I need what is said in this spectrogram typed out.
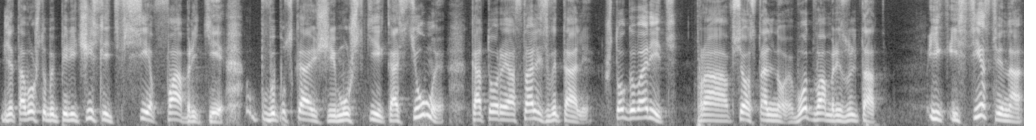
для того, чтобы перечислить все фабрики, выпускающие мужские костюмы, которые остались в Италии. Что говорить? про все остальное. Вот вам результат. И, естественно,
